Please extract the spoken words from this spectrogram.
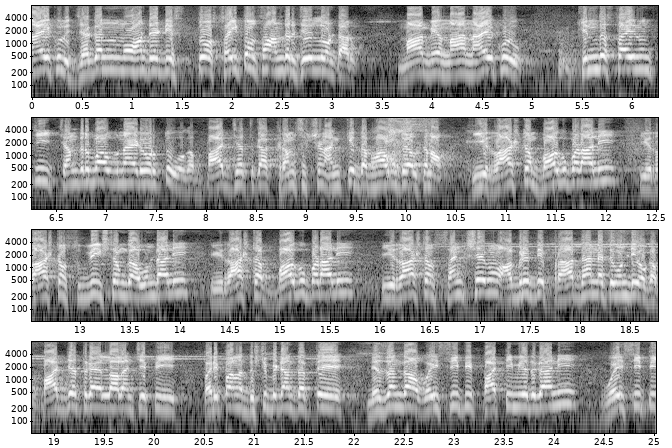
నాయకులు జగన్మోహన్ రెడ్డితో సైతం అందరు జైల్లో ఉంటారు. మా మేము నా నాయకుడు కింద స్థాయి నుంచి చంద్రబాబు నాయుడు వరకు ఒక బాధ్యతగా క్రమశిక్షణ అంకిత భావంతో వెళ్తున్నాం. ఈ రాష్ట్రం బాగుపడాలి ఈ రాష్ట్రం సుభిక్షంగా ఉండాలి ఈ రాష్ట్రం బాగుపడాలి ఈ రాష్ట్రం సంక్షేమం అభివృద్ధి ప్రాధాన్యత ఉండి ఒక బాధ్యతగా వెళ్ళాలని చెప్పి పరిపాలన దృష్టి పెట్టడం తప్పితే నిజంగా వైసీపీ పార్టీ మీద కానీ వైసీపీ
